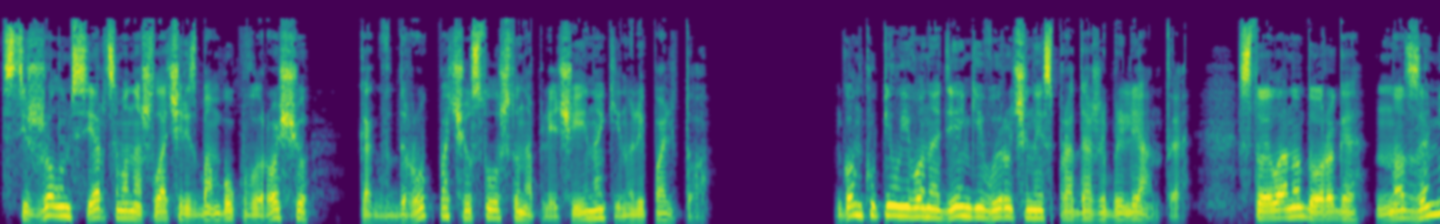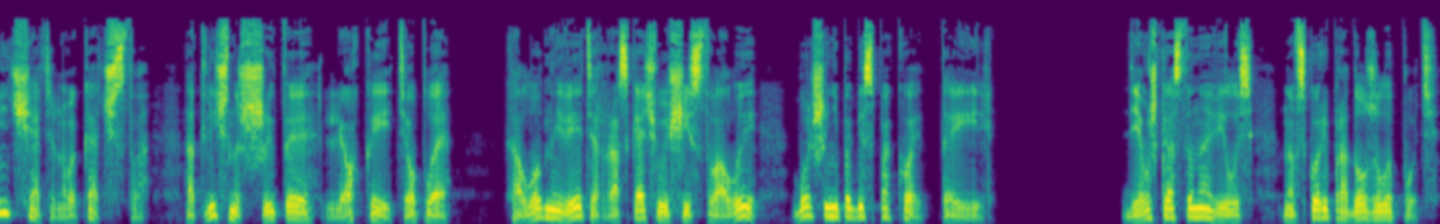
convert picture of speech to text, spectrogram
С тяжелым сердцем она шла через бамбуковую рощу, как вдруг почувствовала, что на плечи ей накинули пальто. Гон купил его на деньги, вырученные с продажи бриллианта. Стоило оно дорого, но замечательного качества. Отлично сшитое, легкое и теплое. Холодный ветер, раскачивающий стволы, больше не побеспокоит Таиль. Девушка остановилась, но вскоре продолжила путь.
